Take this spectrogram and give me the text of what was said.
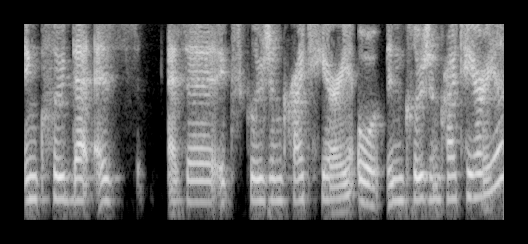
include that as as a exclusion criteria or inclusion criteria.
